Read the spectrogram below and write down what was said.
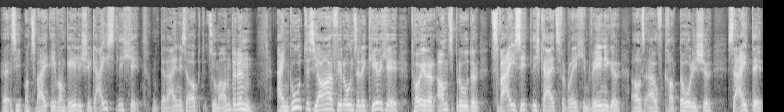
äh, sieht man zwei evangelische Geistliche und der eine sagt zum anderen, ein gutes Jahr für unsere Kirche, teurer Amtsbruder, zwei Sittlichkeitsverbrechen weniger als auf katholischer Seite.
